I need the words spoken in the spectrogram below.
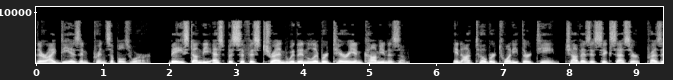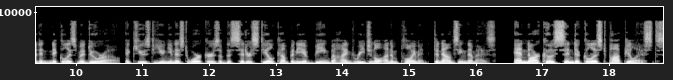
Their ideas and principles were based on the especifist trend within libertarian communism. In October 2013, Chávez's successor, President Nicolas Maduro, accused unionist workers of the Sidor Steel Company of being behind regional unemployment, denouncing them as Anarcho-syndicalist populists.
